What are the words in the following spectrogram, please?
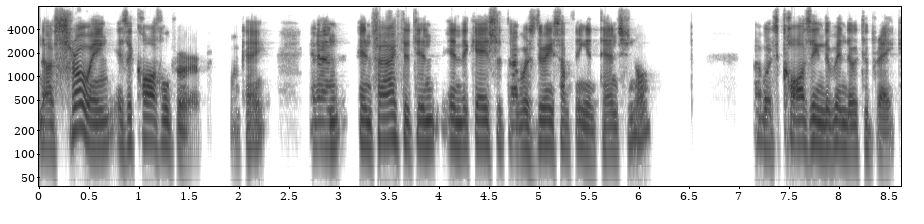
Now, throwing is a causal verb, okay? And in fact, it in, indicates that I was doing something intentional. I was causing the window to break,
